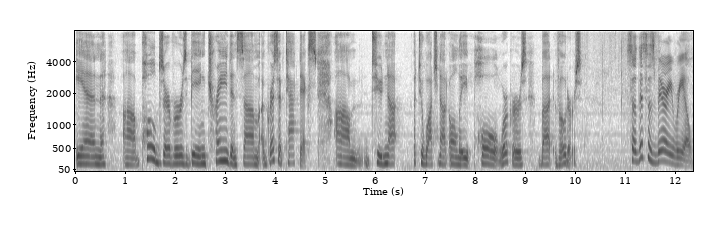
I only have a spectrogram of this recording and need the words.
in uh, poll observers being trained in some aggressive tactics um, to not to watch not only poll workers, but voters. So this is very real.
